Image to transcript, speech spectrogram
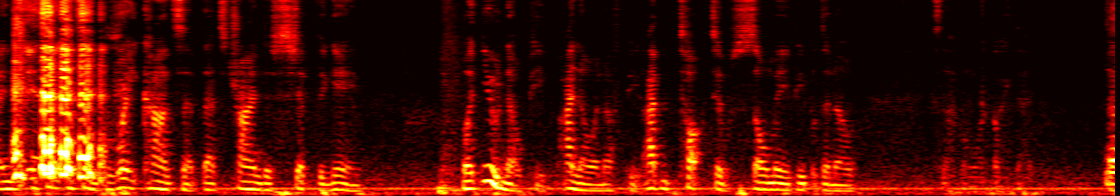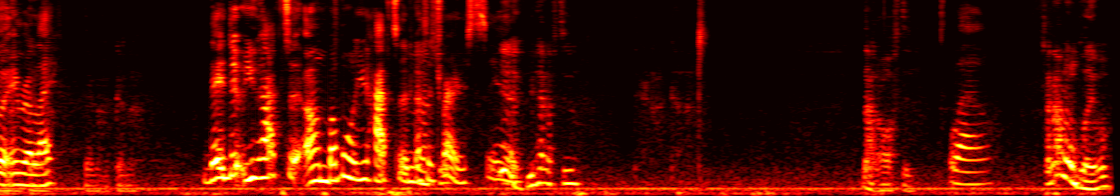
and it's a, it's a great concept that's trying to shift the game. But you know people. I know enough people. I've talked to so many people to know it's not gonna work like that. Well, They're in real gonna- life, They're not gonna. they do. You have to um, on Bumble. You have to have message to. first. Yeah. Yeah. you have to. They're not gonna. Not often, Wow. and I don't blame them.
